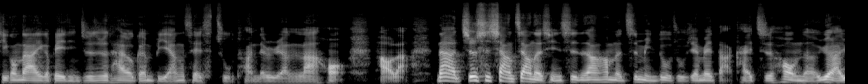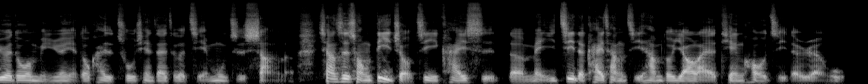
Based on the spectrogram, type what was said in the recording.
提供大家一个背景，就是他有跟 Beyonce 组团的人啦，吼，好啦，那就是像这样的形式，让他们的知名度逐渐被打开之后呢，越来越多的名人也都开始出现在这个节目之上了。像是从第九季开始的每一季的开场集，他们都邀来了天后级的人物，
